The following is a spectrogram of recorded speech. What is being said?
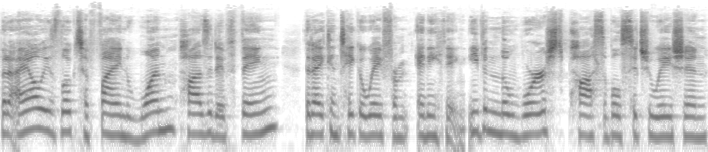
but I always look to find one positive thing that I can take away from anything, even the worst possible situation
